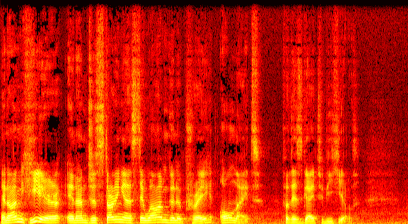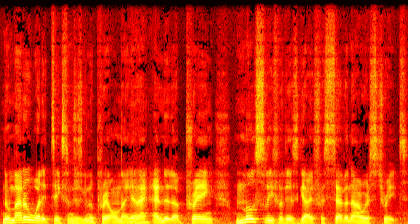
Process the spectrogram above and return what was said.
and I'm here, and I'm just starting, and I say, well, I'm gonna pray all night for this guy to be healed. No matter what it takes, I'm just gonna pray all night. And I ended up praying mostly for this guy for seven hours straight,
